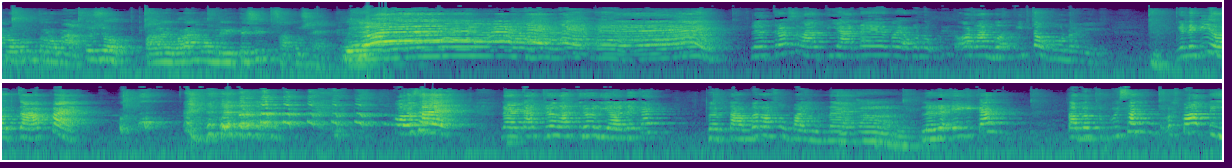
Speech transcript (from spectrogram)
amplop 300 yo paling ora wong ngritis iki 150. Ya. Lah terus latihane koyo ngono kuwi ora mbok itung ngono iki. Ngene iki yo capek. Kok saya nah kadang-kadang liyane kan bertambah langsung payune. Heeh. Lah nek iki kan tambah perpisahan terus mati,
